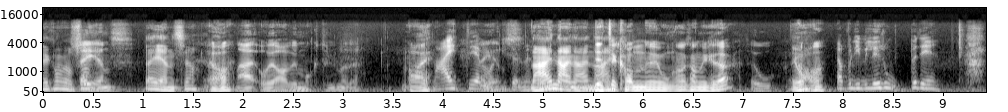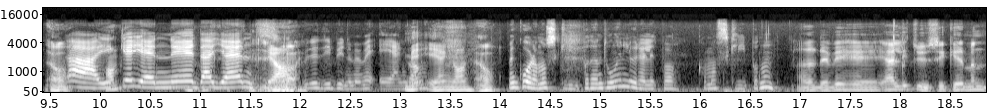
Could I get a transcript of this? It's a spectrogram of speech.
Det kan vi også. Det er Jens. Det er Jens, ja. Ja. Nei, å ja, vi må ikke tulle med det. Nei. Nei, det må ikke tulle med. Nei, nei, nei. nei. Dette kan eh, unga, kan de ikke det? Jo. Jo. Ja. Ja, for de ville rope, de. ja. Det er ikke Jenny, det er Jens. Ja. De begynne med med en gang. Med en gang. ja. Men går det an å skli på den tungen, lurer jeg litt på. Kan man skli på den? Ja, det er det vi, jeg er litt usikker, men,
